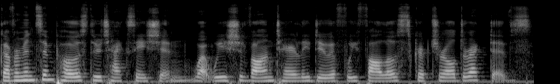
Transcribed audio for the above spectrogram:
Governments impose through taxation what we should voluntarily do if we follow scriptural directives.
